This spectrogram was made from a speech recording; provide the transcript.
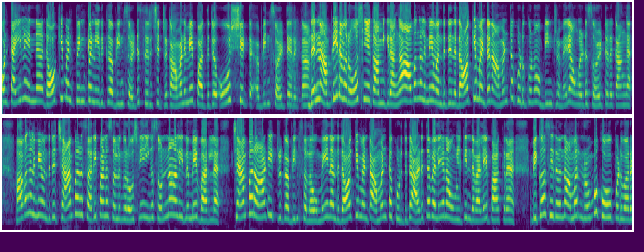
உன் டைல என்ன டாக்குமெண்ட் பின் பண்ணியிருக்கு? அப்படின்னு சொல்லிட்டு சிரிச்சிட்டு இருக்கான் அவனுமே பார்த்துட்டு ஓ ஷிட் அப்படின்னு சொல்லிட்டு இருக்கான். தென் அப்படியே நம்ம ரோஷினியை காமிக்கிறாங்க. அவங்களுமே வந்துட்டு இந்த டாக்குமெண்ட்டை நான் அவன்கிட்ட கொடுக்கணும் அப்படின்னு அப்படின்ற மாதிரி அவங்கள்ட்ட சொல்லிட்டு இருக்காங்க. அவங்களுமே வந்துட்டு சாம்பரை சரி பண்ண சொல்லுங்க ரோஷினி. நீங்க சொன்னால் இன்னுமே வரல. சாம்பர் ஆடிட்டு இருக்கு அப்படின்னு சொல்லவுமே நான் அந்த டாக்குமெண்ட்டை அமன்ட்ட கொடுத்துட்டு அடுத்த வேலையை நான் உங்களுக்கு இந்த வேலையை பார்க்குறேன். பிகாஸ் இது வந்து அமர் ரொம்ப கோவப்படுவார்.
